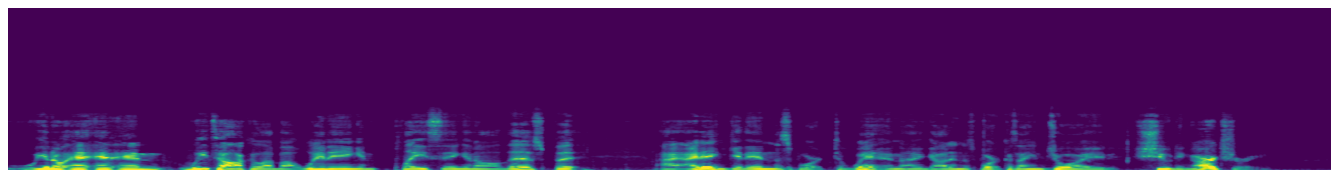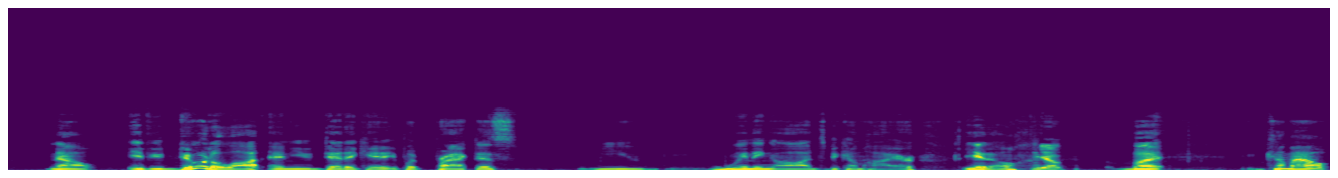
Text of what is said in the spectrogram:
you know, and, and, and we talk a lot about winning and placing and all this, but I, I didn't get in the sport to win. I got in the sport because I enjoyed shooting archery. Now, if you do it a lot and you dedicate it, you put practice, you winning odds become higher, you know. Yep. But come out,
